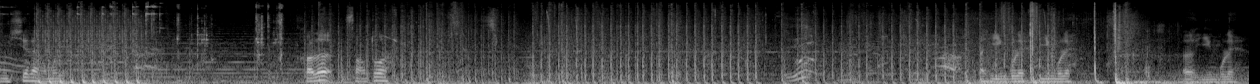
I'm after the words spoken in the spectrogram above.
มึงเชี่ยอะไรของมึงเขาเลอะสองตัวยิงกูเลย ยิงกูเลย เออ ยิงกูเลย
